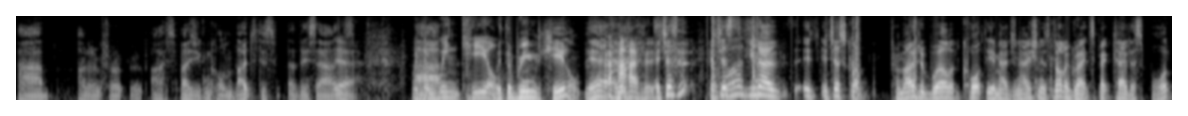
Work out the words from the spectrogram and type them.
uh, I'm not sure. I suppose you can call them boats. This uh, this uh, Yeah. With the uh, wing keel. with the winged keel. Yeah, and it, it just it just was. you know it, it just got promoted well. It caught the imagination. It's not a great spectator sport,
